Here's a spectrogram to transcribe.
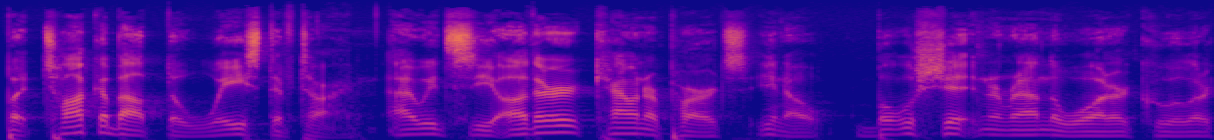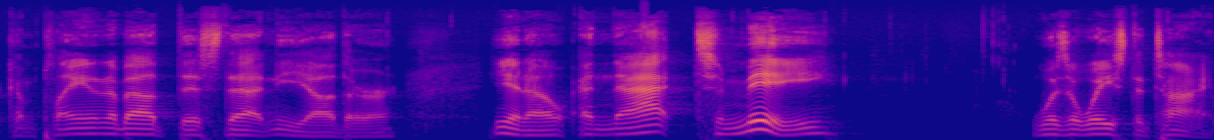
But talk about the waste of time. I would see other counterparts, you know, bullshitting around the water cooler, complaining about this, that, and the other, you know, and that to me was a waste of time.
